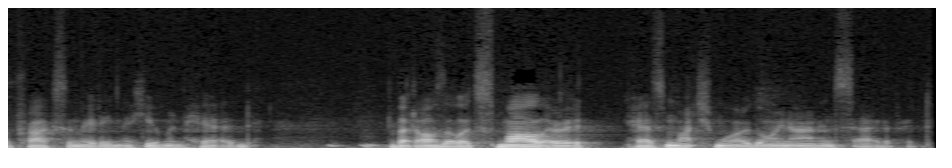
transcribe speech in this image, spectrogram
approximating the human head. But although it's smaller, it has much more going on inside of it.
